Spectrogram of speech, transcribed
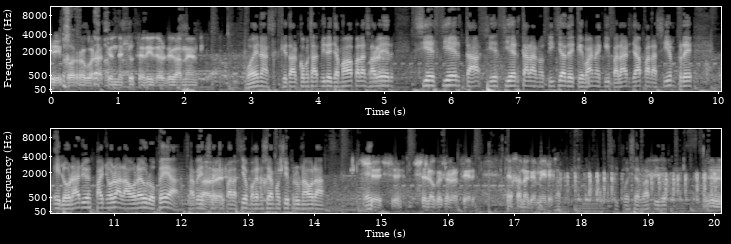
y corroboración de sucedidos, dígame. Buenas, ¿qué tal? ¿Cómo estás? Mire, llamaba para saber si es cierta, si es cierta la noticia de que van a equiparar ya para siempre el horario español a la hora europea, ¿sabes? A Esa ver. equiparación, para que no seamos siempre una hora. ¿eh? Sí, sí, sé lo que se refiere. Déjame que mire. Si puede ser rápido. Eh,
